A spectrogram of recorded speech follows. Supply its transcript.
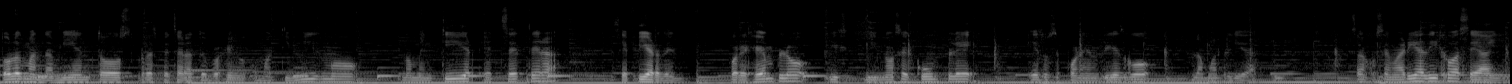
Todos los mandamientos, respetar a tu prójimo como a ti mismo, no mentir, etc., se pierden. Por ejemplo, y, y no se cumple, eso se pone en riesgo la moralidad. San José María dijo hace años,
